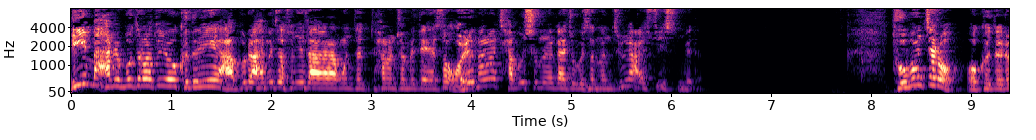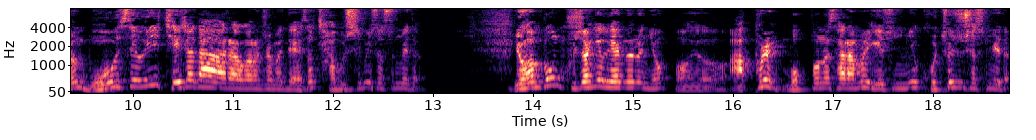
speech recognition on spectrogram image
이 말을 보더라도요, 그들이 아브라함의 자손이다라고 하는 점에 대해서 얼마나 자부심을 가지고 있었는지를 알 수 있습니다. 두 번째로, 어, 그들은 모세의 제자다라고 하는 점에 대해서 자부심이 있었습니다. 요한복음 9장에 의하면은요, 어, 어, 앞을 못 보는 사람을 예수님이 고쳐주셨습니다.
